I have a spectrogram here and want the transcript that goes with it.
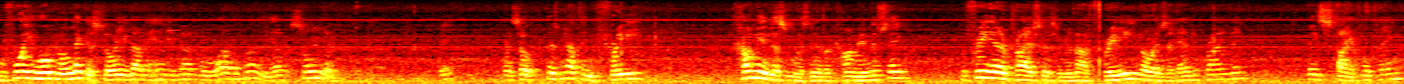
Before you open a liquor store, you've gotta hand the government a lot of money. You have to sold it. And so, there's nothing free. Communism was never communistic. The free enterprise system is not free, nor is it enterprising. They stifle things.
